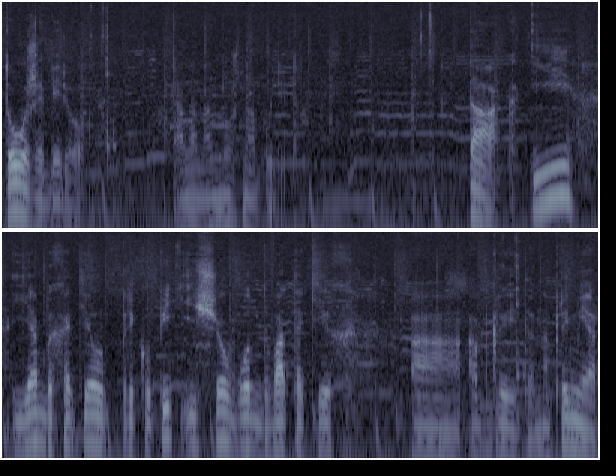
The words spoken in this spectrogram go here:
Тоже берем. Она нам нужна будет. Так, и я бы хотел прикупить еще вот два таких а, апгрейда. Например,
